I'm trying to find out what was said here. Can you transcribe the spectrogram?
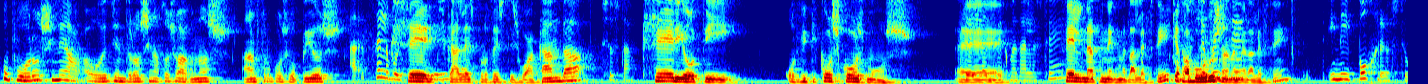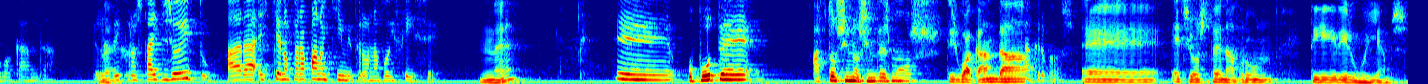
Όπου ο Ρος είναι, ο Agent Ross είναι αυτός ο αγνός άνθρωπος ο οποίος Α, θέλω να ξέρει βοηθήσει. τις καλές προθέσεις της Wakanda, Σωστά. ξέρει ότι ο δυτικός κόσμος Θέλει να ε, την εκμεταλλευτεί. θέλει να την εκμεταλλευτεί και θα Όπως μπορούσε να την επίσης, εκμεταλλευτεί. Είναι υποχρέωση του Wakanda. Δηλαδή Ναι. χρωστάει τη ζωή του. Άρα έχει και ένα παραπάνω κίνητρο να βοηθήσει. Ναι. Ε, οπότε αυτός είναι ο σύνδεσμος της Wakanda Ακριβώς. ε, έτσι ώστε να βρουν τη Riri Williams.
